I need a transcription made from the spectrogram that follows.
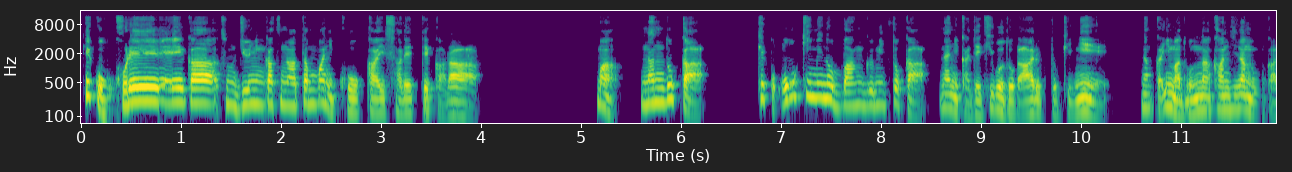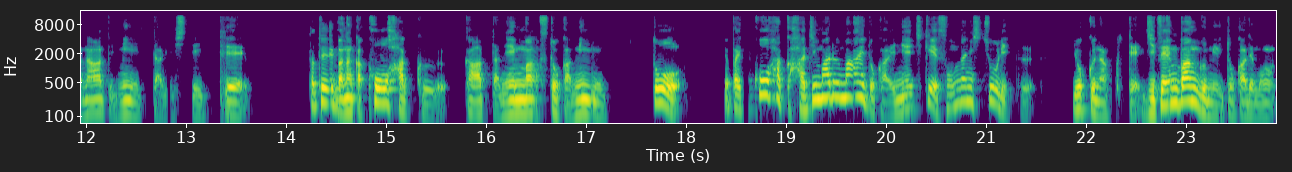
結構これがその12月の頭に公開されてから、まあ、何度か結構大きめの番組とか何か出来事があるときに、なんか今どんな感じなのかなって見に行ったりしていて、例えばなんか紅白があった年末とか見に行くと、やっぱり紅白始まる前とか NHK そんなに視聴率良くなくて、事前番組とかでも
